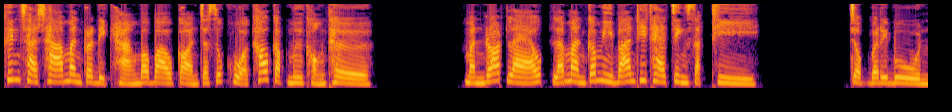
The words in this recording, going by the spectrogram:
ขึ้นช้าๆ มันกระดิกหางเบาๆ ก่อนจะซุกหัวเข้ากับมือของเธอ มันรอดแล้ว และมันก็มีบ้านที่แท้จริงสักที จบบริบูรณ์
